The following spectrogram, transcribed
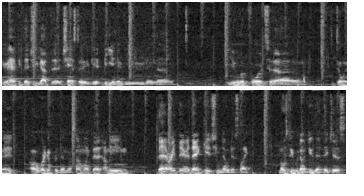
you're happy that you got the chance to get be interviewed and uh, you look forward to uh, doing it or working for them or something like that. I mean, that right there, that gets you noticed. Like most people don't do that. They just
